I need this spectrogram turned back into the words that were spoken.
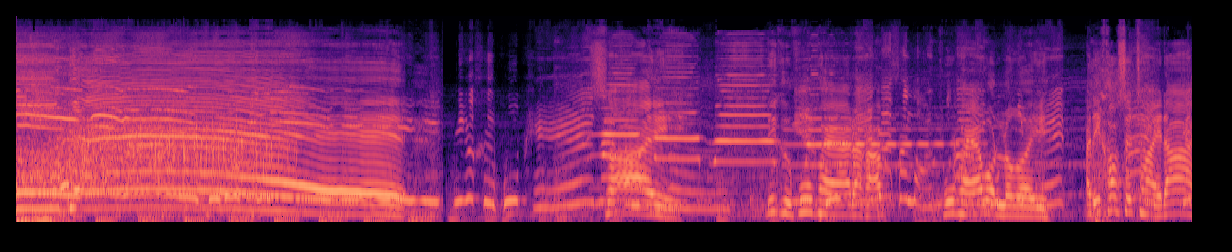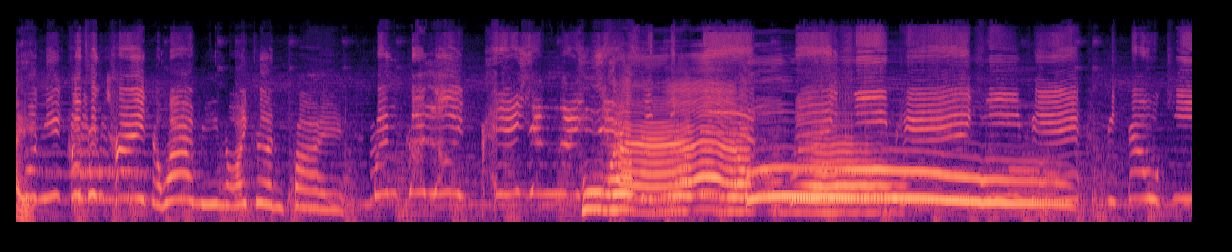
นี่ ผู้แพ้นะใช่ นี่คือผู้แพ้นะครับผู้แพ้หมดเลย อันนี้เข้าเส้นชัยได้ตัวนี้เขาเป็นใช่แต่ว่ามีน้อยเกินไป มันก็เลยแพ้ยังไงผู้แพ้ขี้แพ้ขี้แพ้ไอ้เจ้าขี้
